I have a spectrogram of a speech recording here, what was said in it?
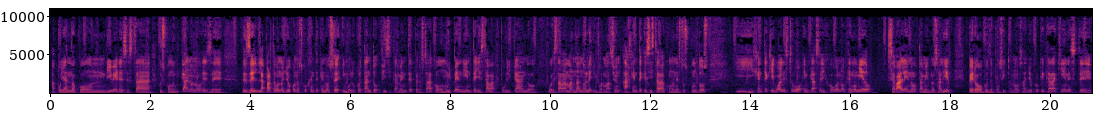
apoyando con víveres, está pues comunicando, ¿no? Desde, desde la parte, bueno, yo conozco gente que no se involucró tanto físicamente, pero estaba como muy pendiente y estaba publicando o estaba mandándole información a gente que sí estaba como en estos puntos y gente que igual estuvo en casa y dijo, bueno, tengo miedo, se vale, ¿no? También no salir, pero pues deposito, ¿no? O sea, yo creo que cada quien, este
